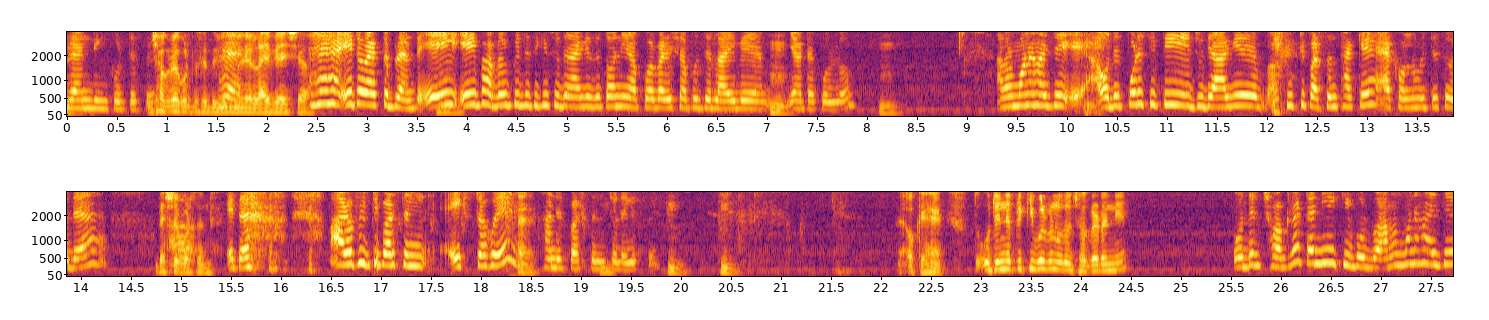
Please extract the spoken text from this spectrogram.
ব্র্যান্ডিং করতেছে। ঝগড়া করতেছে দুজন হ্যাঁ। মিলে লাইভে এসে। হ্যাঁ হ্যাঁ এটাও একটা ব্র্যান্ড এই এইভাবেও কিন্তু যে কিছুদিন আগে যে তনি আপুর বাড়ির সাপু যে লাইভে ইয়াটা করল। আমার মনে হয় যে ওদের পরিচিতি যদি আগে ফিফটি পার্সেন্ট থাকে এখন হইতেছে ওটা দেড়শো পার্সেন্ট এটা আরও ফিফটি পার্সেন্ট এক্সট্রা হয়ে হ্যাঁ। হান্ড্রেড পার্সেন্ট চলে গেছে। ওকে হ্যাঁ। তো ওটা নিয়ে আপনি কি বলবেন ওদের ঝগড়াটা নিয়ে? ওদের ঝগড়াটা নিয়ে কি বলব? আমার মনে হয় যে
